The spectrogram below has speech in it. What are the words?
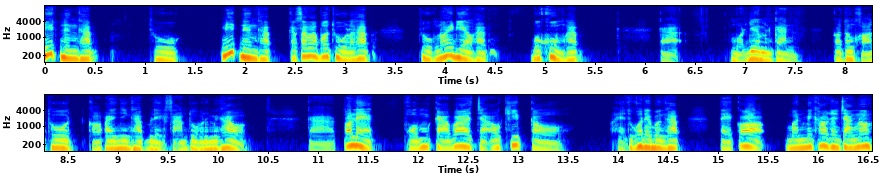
นิดนึงครับ ถูกนิดนึงครับก็สามารถพอถูกแล้วครับ ถูกน้อยเดียวครับบุคุมครับก็หมดเยอะเหมือนกัน ก็ต้องขอโทษขออภัยจริงครับเลขสามตัวมันไม่เข้ากะตอนแรกผมกะว่าจะเอาคลิปเก่าให้ทุกคนได้เบิ่งครับ แต่ก็มันไม่เข้าจังๆเนาะ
